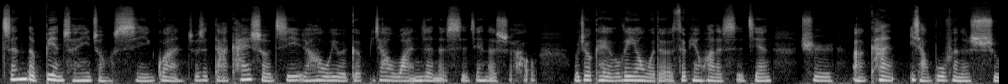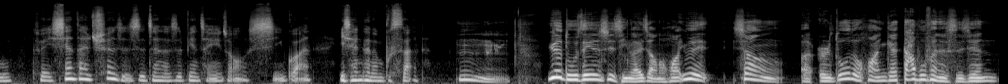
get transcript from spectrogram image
真的变成一种习惯，就是打开手机，然后我有一个比较完整的时间的时候。我就可以利用我的碎片化的时间去呃看一小部分的书，所以现在确实是真的是变成一种习惯，以前可能不算。嗯，阅读这件事情来讲的话，因为像呃耳朵的话，应该大部分的时间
